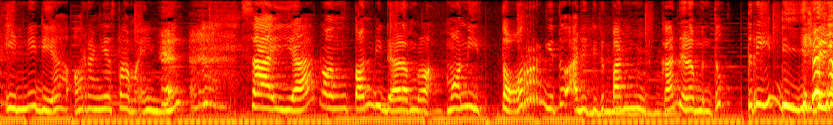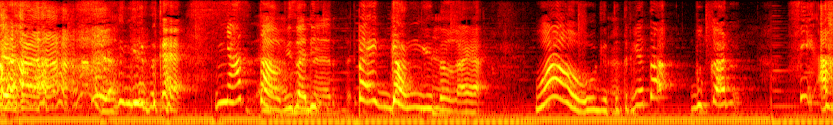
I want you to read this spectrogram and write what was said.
ini dia orang yang selama ini saya nonton di dalam la- monitor gitu ada di depan muka dalam bentuk 3D gitu kayak nyata bisa benar. dipegang gitu kayak wow gitu. Ternyata bukan VR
